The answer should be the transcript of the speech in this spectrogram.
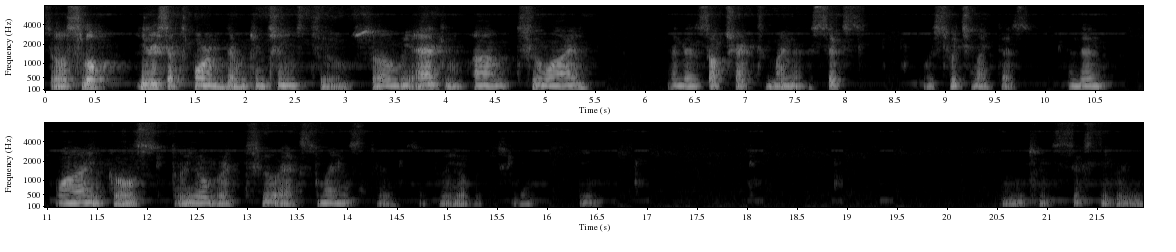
So slope intercept form that we can change to. So we add um, 2y and then subtract minus 6. We switch like this. And then y equals 3 over 2x minus 3. So 3 over 2. Indicate 6 degree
